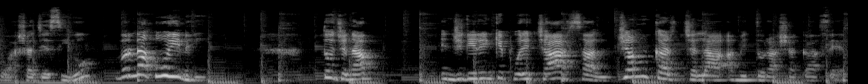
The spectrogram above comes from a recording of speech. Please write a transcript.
तो आशा जैसी हो, वरना हो ही नहीं। तो जनाब, इंजीनियरिंग के पूरे चार साल जमकर चला अमित और आशा का अफेयर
